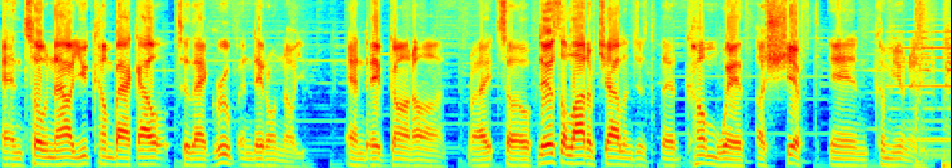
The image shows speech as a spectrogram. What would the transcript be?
And so now you come back out to that group and they don't know you and they've gone on, right? So there's a lot of challenges that come with a shift in community.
